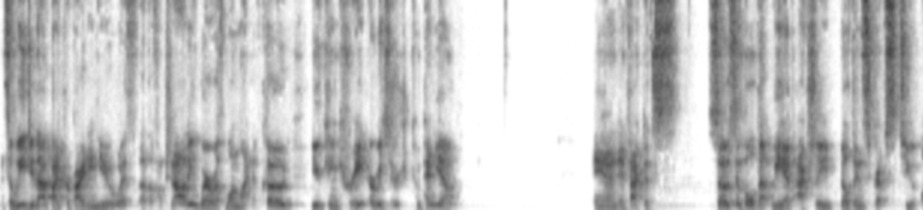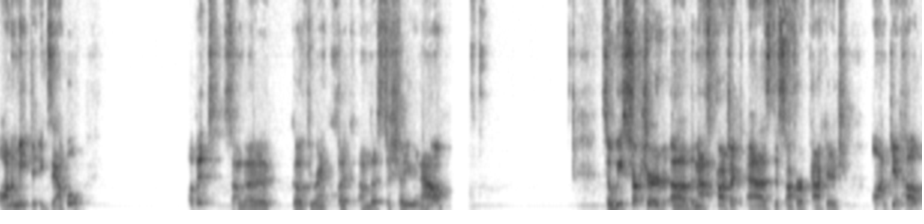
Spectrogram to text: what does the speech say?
And so we do that by providing you with uh, the functionality where with one line of code, you can create a research compendium. And in fact, it's so simple that we have actually built in scripts to automate the example of it. So I'm going to go through and click on this to show you now. So we structured uh, the MATS project as the software package on GitHub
